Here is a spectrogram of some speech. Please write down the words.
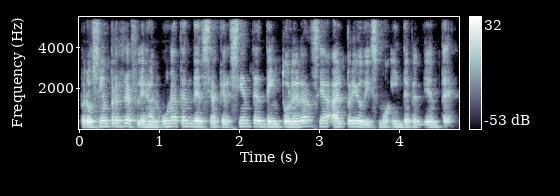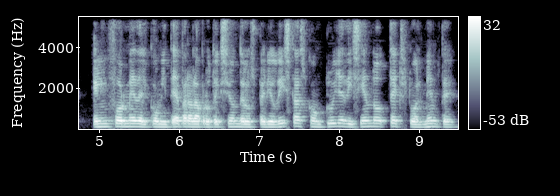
pero siempre reflejan una tendencia creciente de intolerancia al periodismo independiente. El informe del Comité para la Protección de los Periodistas concluye diciendo textualmente,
